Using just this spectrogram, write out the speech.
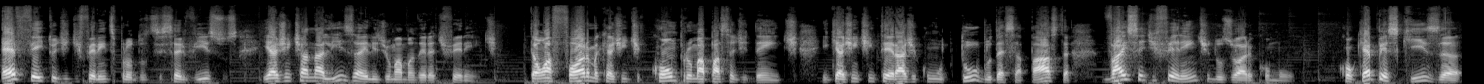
é feito de diferentes produtos e serviços e a gente analisa eles de uma maneira diferente. Então, a forma que a gente compra uma pasta de dente e que a gente interage com o tubo dessa pasta vai ser diferente do usuário comum. Qualquer pesquisa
